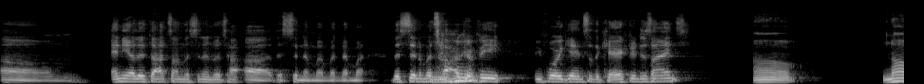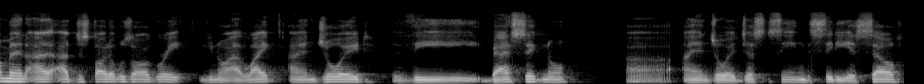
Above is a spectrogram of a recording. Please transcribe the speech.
Um, any other thoughts on the cinema, uh, the cinema, the cinematography mm-hmm. before we get into the character designs? Um, no, man, I I just thought it was all great. You know, I liked, I enjoyed the bat signal. Uh, I enjoyed just seeing the city itself,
